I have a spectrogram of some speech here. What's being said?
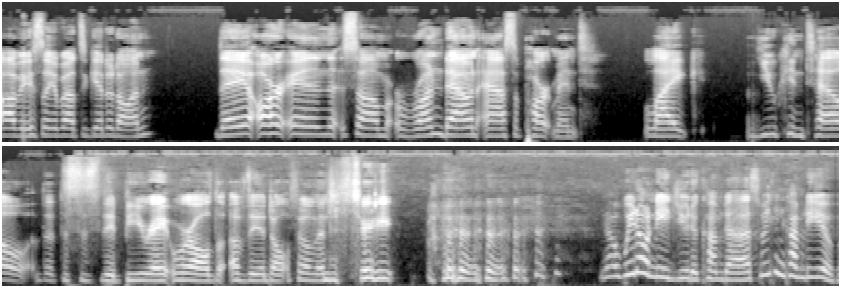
obviously about to get it on. They are in some rundown ass apartment. Like, you can tell that this is the B rate world of the adult film industry. no we don't need you to come to us. We can come to you.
